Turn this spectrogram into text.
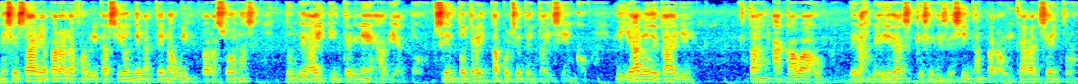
necesarias para la fabricación de la antena Wi-Fi para zonas donde hay internet abierto, 130 por 75. Y ya los detalles están acá abajo de las medidas que se necesitan para ubicar al centro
